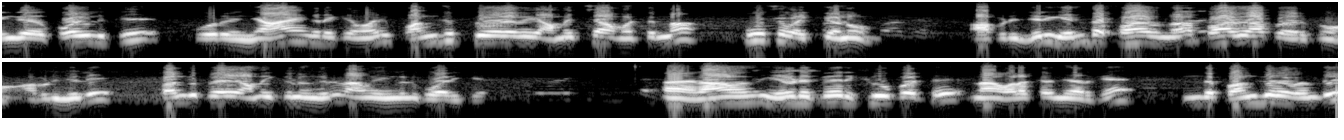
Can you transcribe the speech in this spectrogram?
எங்க கோயிலுக்கு ஒரு நியாயம் கிடைக்கிற மாதிரி பங்கு பேரவை அமைச்சா மட்டும்தான் பூசை வைக்கணும். அப்படின்னு சொல்லி எந்த பாதுகாப்பு பாதுகாப்பா இருக்கும் அப்படின்னு சொல்லி பங்கு பேரவை அமைக்கணுங்கிறது நாங்க எங்களுக்கு கோரிக்கை. நான் வந்து என்னுடைய பேர் ஹியூபர்ட் நான் வழக்கறிஞா இருக்கேன். இந்த பங்குல வந்து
